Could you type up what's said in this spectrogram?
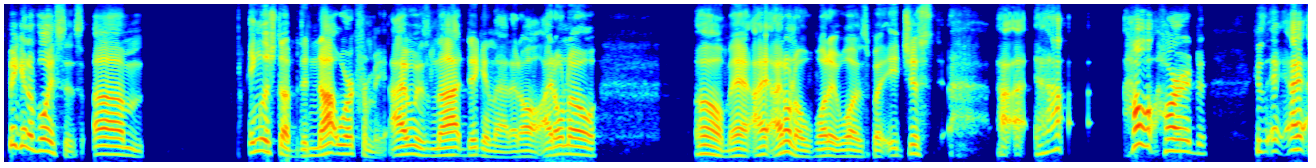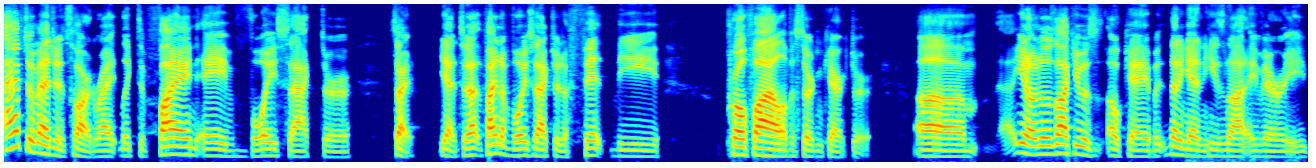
Speaking of voices, um English dub did not work for me. I was not digging that at all. I don't know. Oh man, I I don't know what it was, but it just I, I- how hard because I, I have to imagine it's hard right like to find a voice actor sorry yeah to find a voice actor to fit the profile of a certain character um uh, you know nozaki was okay but then again he's not a very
